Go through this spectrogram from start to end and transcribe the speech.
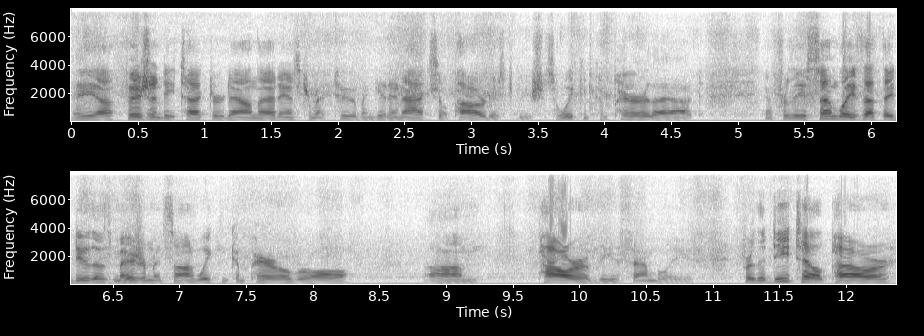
a uh, fission detector down that instrument tube and get an axial power distribution. So we can compare that, and for the assemblies that they do those measurements on, we can compare overall um, power of the assemblies. For the detailed power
